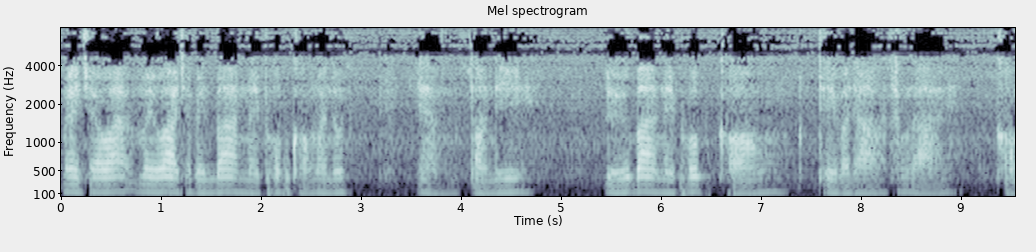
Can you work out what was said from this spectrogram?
ไม่จะว่าไม่ว่าจะเป็นบ้านในภพของมนุษย์อย่างตอนนี้ หรือบ้านในภพของเทวดาทั้งหลายของ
